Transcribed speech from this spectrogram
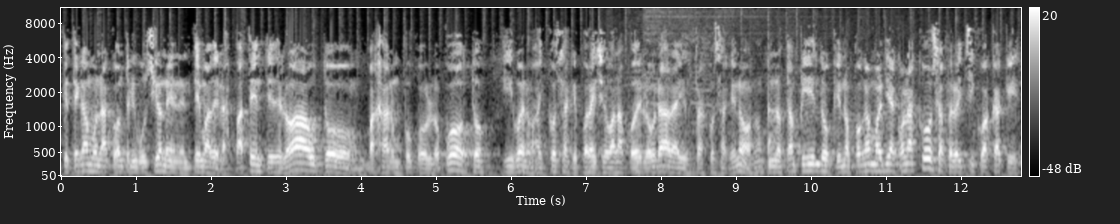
que tengamos una contribución en el tema de las patentes de los autos, bajar un poco los costos. Y bueno, hay cosas que por ahí se van a poder lograr, hay otras cosas que no, ¿no? Nos están pidiendo que nos pongamos al día con las cosas, pero hay chicos acá que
